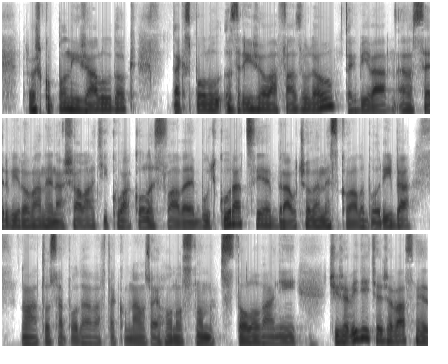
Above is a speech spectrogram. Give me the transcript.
trošku plný žalúdok, tak spolu s rýžou a fazuľou tak býva e, servírované na šalátiku a koleslave buď kuracie, bravčové mesko alebo ryba. No a to sa podáva v takom naozaj honosnom stolovaní. Čiže vidíte, že vlastne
